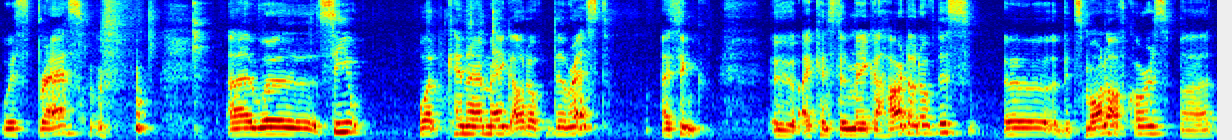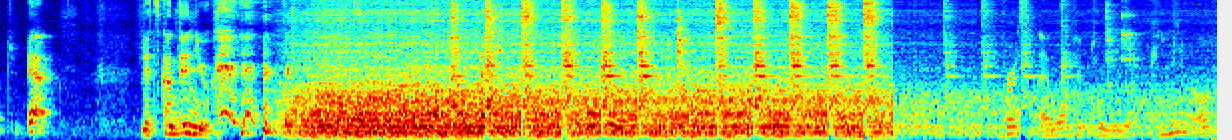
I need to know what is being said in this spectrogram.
with brass. I will see what can I make out of the rest. I think uh, I can still make a heart out of this, uh, a bit smaller of course, but yeah, let's continue. First I wanted to clean off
